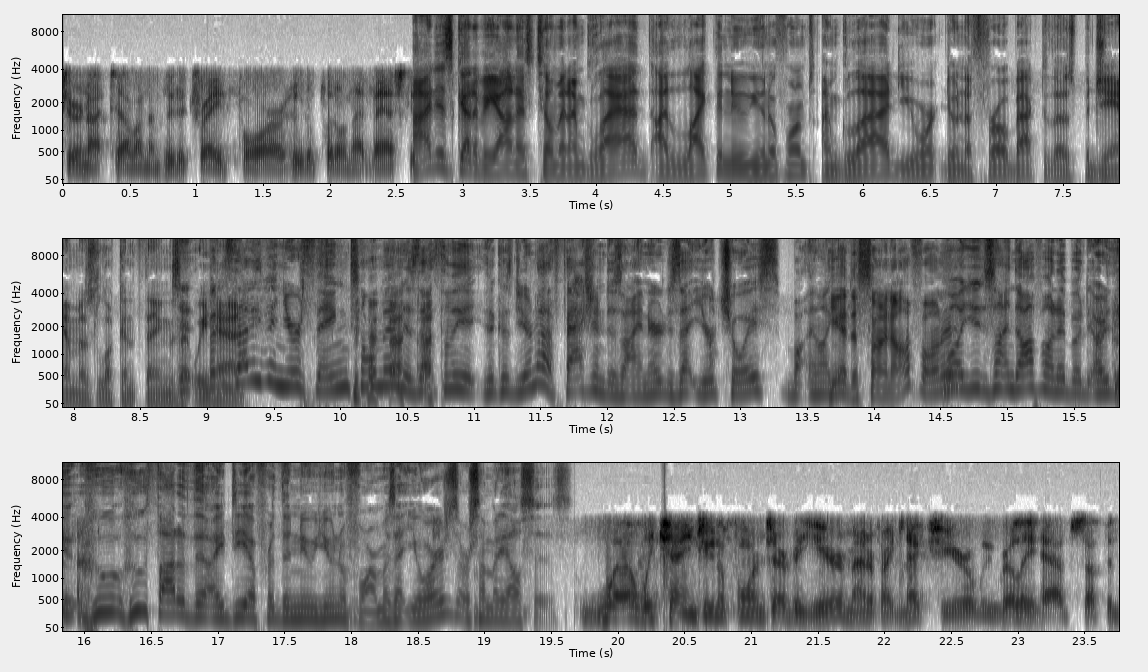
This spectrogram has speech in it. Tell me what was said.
sure not telling them who to trade for or who to put on that basket. I just got to be honest, Tillman. I'm glad. I like the new uniforms. I'm glad you weren't doing a throwback to those pajamas looking things that we but had. is that even your thing, Tillman? is that something that, because you're not a fashion designer? Is that your choice? But- And like, he had to sign off on it. well, you signed off on it, but are you, who who thought of the idea for the new uniform? Was that yours or somebody else's? well, we change uniforms every year. Matter of fact, next year we really have something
